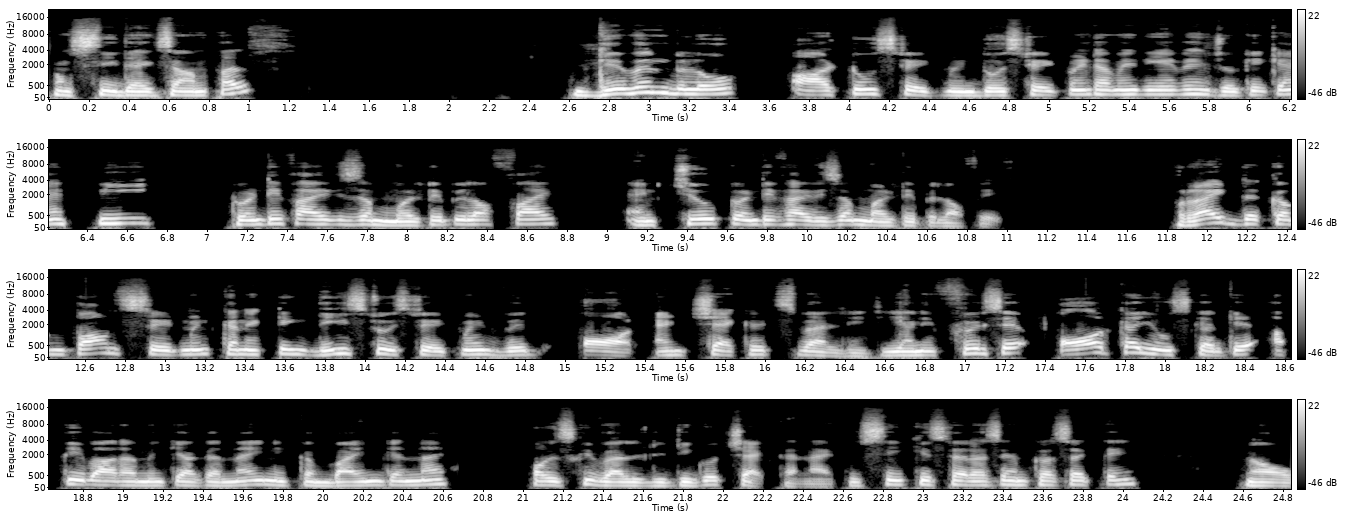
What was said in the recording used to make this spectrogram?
See the example given below are two statement दो स्टेटमेंट हमें दिए हुए हैं, जो कि क्या है? P twenty five is a multiple of five and Q twenty five is a multiple of eight right the compound statement connecting these two statement with और एंड चेक इट्स वैलिडिटी यानी फिर से और का यूज़ करके अब की बार हमें क्या करना है? इन्हें कंबाइन करना है और इसकी वैलिडिटी को चेक करना है। तो सी किस तरह से हम कर सकते हैं? नाउ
